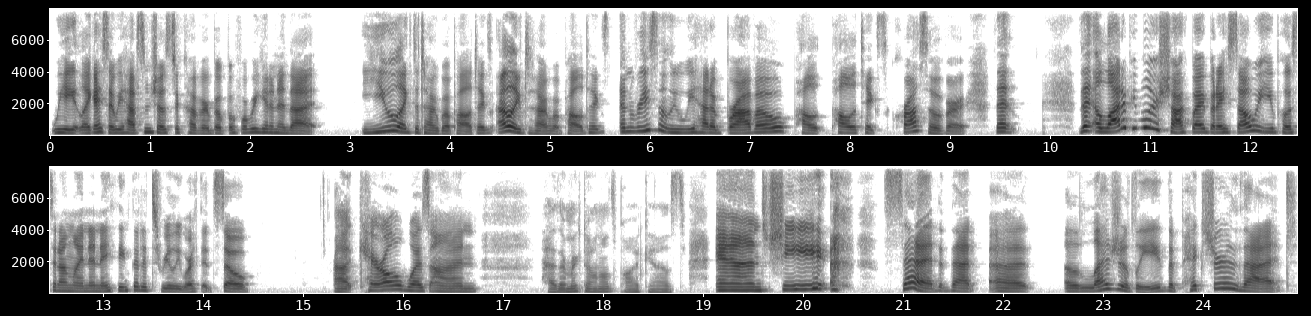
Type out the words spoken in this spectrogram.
we like I said we have some shows to cover, but before we get into that, you like to talk about politics. I like to talk about politics. And recently we had a Bravo pol- politics crossover that that a lot of people are shocked by, but I saw what you posted online and I think that it's really worth it. So uh Carol was on Heather McDonald's podcast and she said that uh allegedly the picture that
